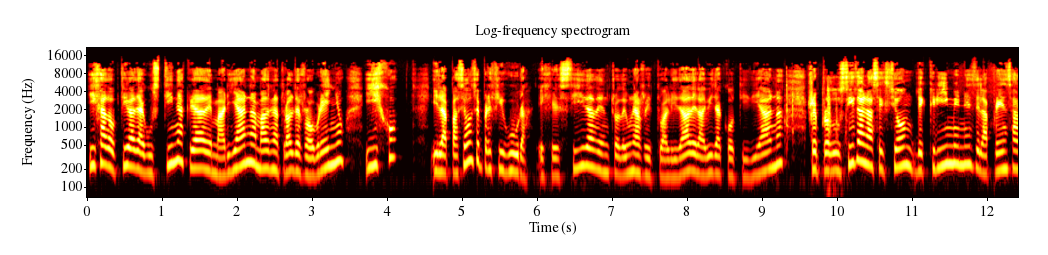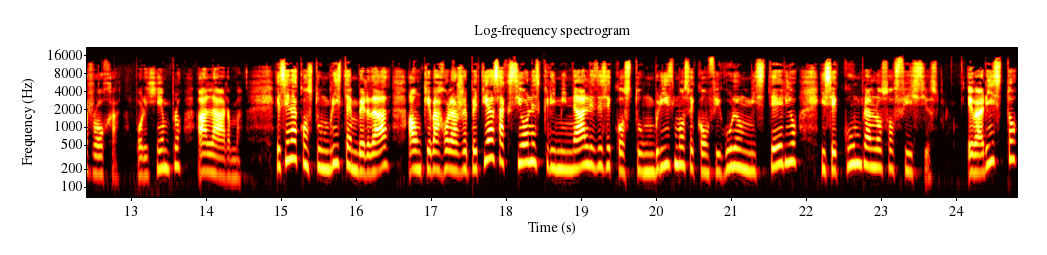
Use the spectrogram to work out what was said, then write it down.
hija adoptiva de Agustina, criada de Mariana, madre natural de Robreño, hijo, y la pasión se prefigura, ejercida dentro de una ritualidad de la vida cotidiana, reproducida en la sección de crímenes de la prensa roja, por ejemplo, alarma. Escena costumbrista en verdad, aunque bajo las repetidas acciones criminales de ese costumbrismo se configure un misterio y se cumplan los oficios. Evaristo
